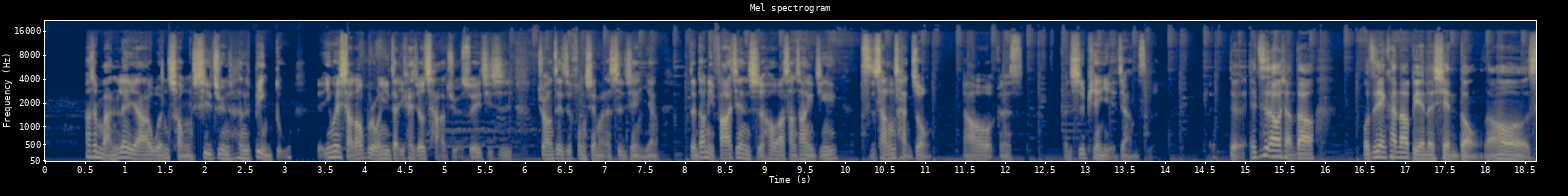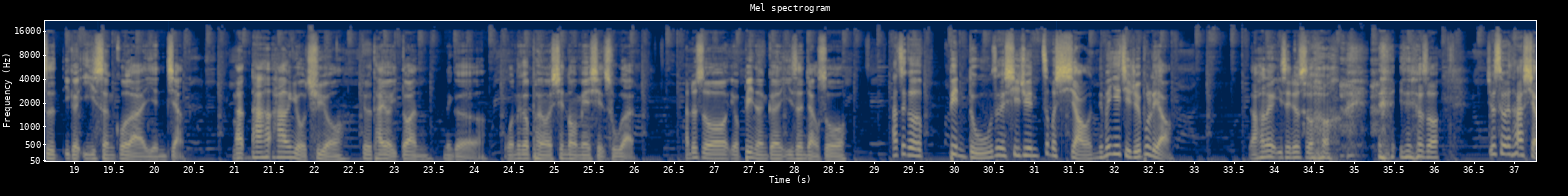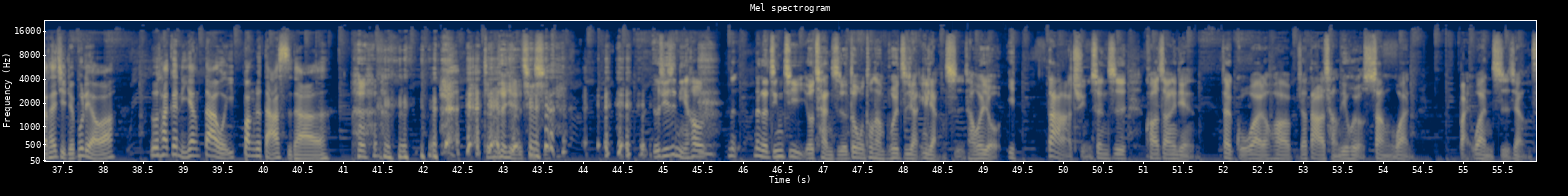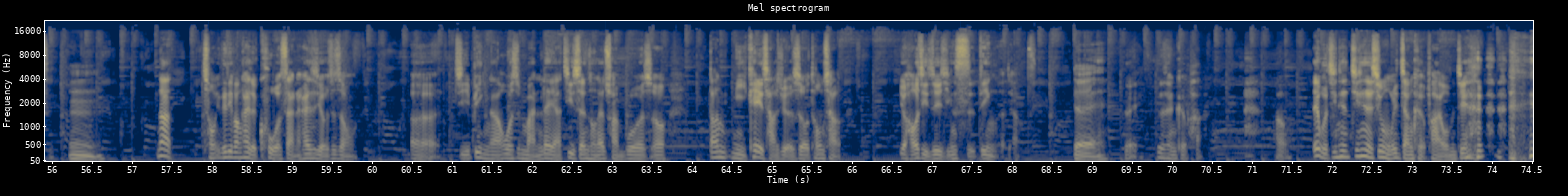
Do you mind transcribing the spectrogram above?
像是螨类啊、蚊虫、细菌，甚至病毒，因为小到不容易在一开始就察觉，所以其实就像这次奉献螨的事件一样，等到你发现的时候啊，常常已经死伤惨重，然后可能是横尸遍野这样子。对，哎，这让我想到，我之前看到别人的线动，然后是一个医生过来演讲，那他他很有趣哦，就是他有一段那个我那个朋友线动里面写出来，他就说有病人跟医生讲说，他、啊、这个病毒这个细菌这么小，你们也解决不了，然后那个医生就说，医生就说，就是因为他小才解决不了啊，如果他跟你一样大，我一棒就打死他了，真的也其实。尤其是你以后那那个经济有产值的动物，通常不会只养一两只，它会有一大群，甚至夸张一点，在国外的话，比较大的场地会有上万、百万只这样子。嗯，那从一个地方开始扩散，开始有这种呃疾病啊，或者是螨类啊、寄生虫在传播的时候，当你可以察觉的时候，通常有好几只已经死定了这样子。对对，这是很可怕。好。哎、欸，我今天今天的新闻我一讲可怕，我们今天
